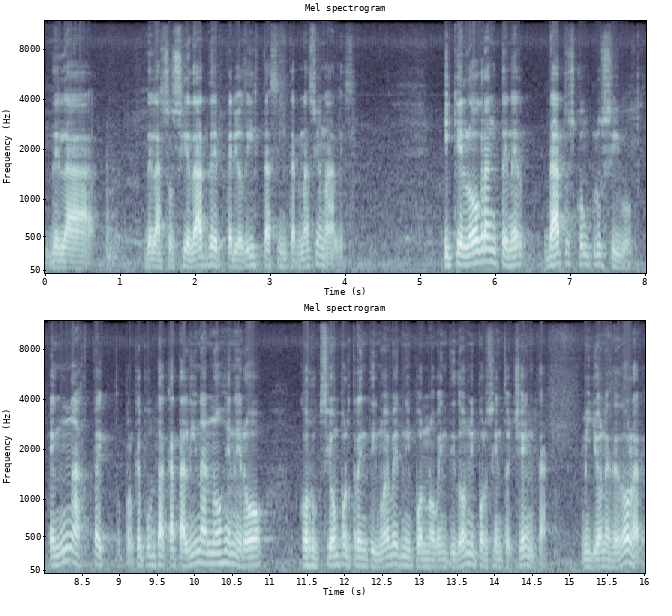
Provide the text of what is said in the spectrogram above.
de la, de la Sociedad de Periodistas Internacionales, y que logran tener datos conclusivos en un aspecto, porque Punta Catalina no generó corrupción por 39, ni por 92, ni por 180 millones de dólares,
